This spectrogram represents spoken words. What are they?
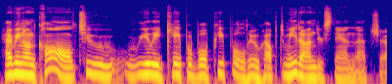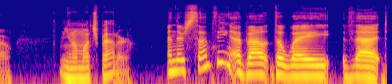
having on call two really capable people who helped me to understand that show, you know, much better. And there's something about the way that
